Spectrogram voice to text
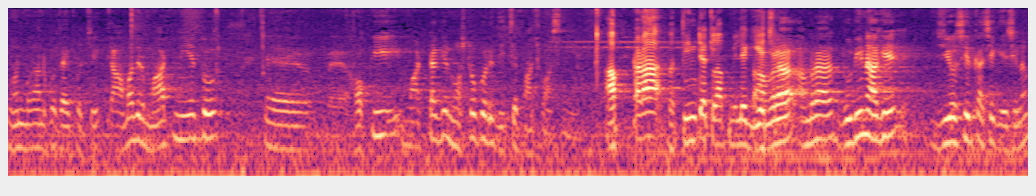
মোহনবাগান কোথায় করছে আমাদের মাঠ নিয়ে তো হকি মাঠটাকে নষ্ট করে দিচ্ছে পাঁচ মাস নিয়ে। আপনারা তিনটে ক্লাব মিলে গিয়েছেন আমরা আমরা দুদিন আগে জিওসির কাছে গিয়েছিলাম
